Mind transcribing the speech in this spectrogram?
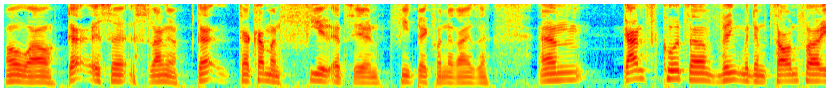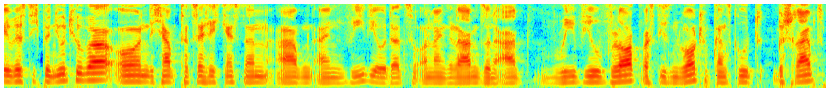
Oh wow, da ist, äh, ist lange. Da, da kann man viel erzählen. Feedback von der Reise. Ähm, ganz kurzer Wink mit dem Zaunfall. Ihr wisst, ich bin YouTuber und ich habe tatsächlich gestern Abend ein Video dazu online geladen, so eine Art Review-Vlog, was diesen Roadtrip ganz gut beschreibt.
